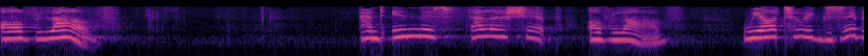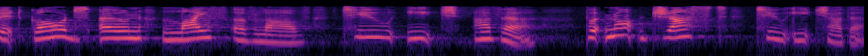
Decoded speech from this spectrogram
of love. And in this fellowship of love, we are to exhibit God's own life of love to each other, but not just to each other.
